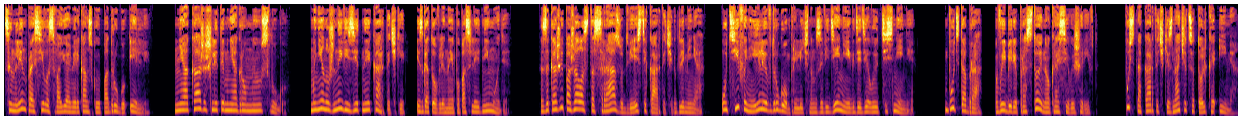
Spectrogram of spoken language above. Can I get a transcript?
Цинлин просила свою американскую подругу Элли, «Не окажешь ли ты мне огромную услугу? Мне нужны визитные карточки, изготовленные по последней моде. Закажи, пожалуйста, сразу 200 карточек для меня. У Тиффани или в другом приличном заведении, где делают тиснение. Будь добра, выбери простой, но красивый шрифт. Пусть на карточке значится только имя.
